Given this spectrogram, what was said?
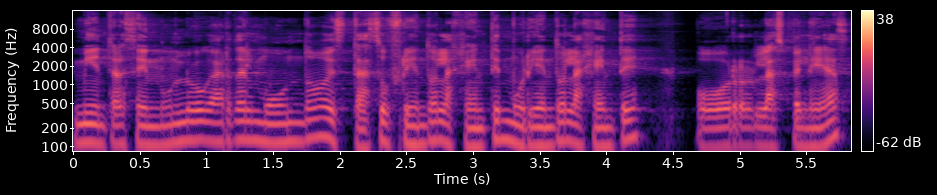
Mientras en un lugar del mundo está sufriendo la gente, muriendo la gente por las peleas,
